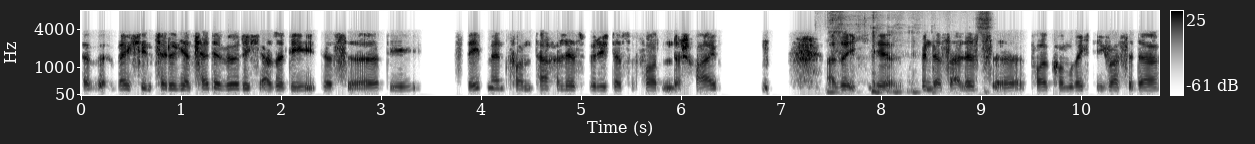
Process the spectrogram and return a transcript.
wenn ich den Zettel jetzt hätte, würde ich, also die, das, äh, die Statement von Tacheles würde ich das sofort unterschreiben. Also ich äh, finde das alles äh, vollkommen richtig, was sie da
